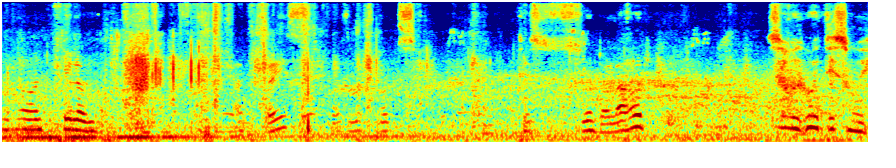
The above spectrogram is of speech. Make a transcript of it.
I don't want to film that place because it's not, allowed. So we go this way.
